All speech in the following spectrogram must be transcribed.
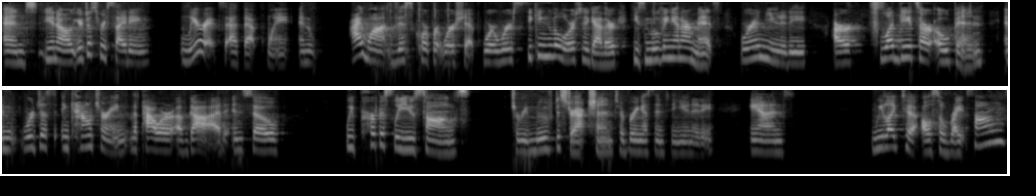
And, you know, you're just reciting lyrics at that point. And I want this corporate worship where we're seeking the Lord together. He's moving in our midst. We're in unity. Our floodgates are open, and we're just encountering the power of God. And so we purposely use songs to remove distraction, to bring us into unity. And we like to also write songs.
